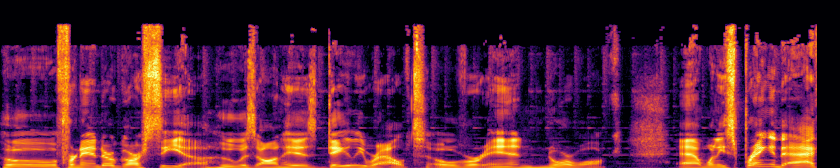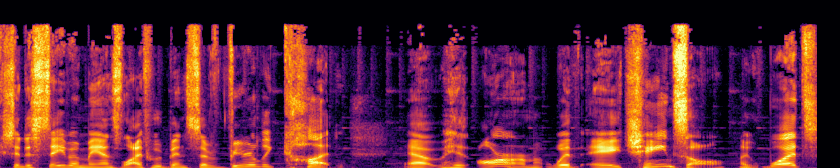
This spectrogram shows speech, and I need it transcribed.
who, Fernando Garcia, who was on his daily route over in Norwalk. And when he sprang into action to save a man's life who'd been severely cut uh, his arm with a chainsaw. Like, what?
